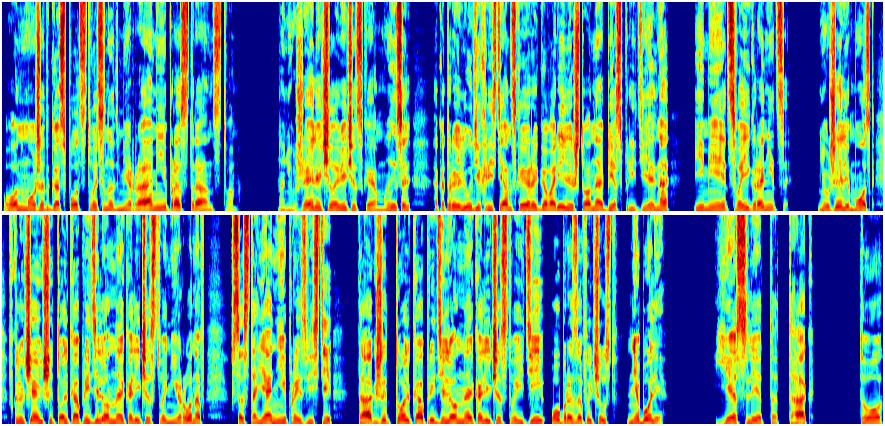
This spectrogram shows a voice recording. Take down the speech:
Он может господствовать над мирами и пространством. Но неужели человеческая мысль, о которой люди христианской эры говорили, что она беспредельна, имеет свои границы? Неужели мозг, включающий только определенное количество нейронов, в состоянии произвести также только определенное количество идей, образов и чувств, не более? Если это так, то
